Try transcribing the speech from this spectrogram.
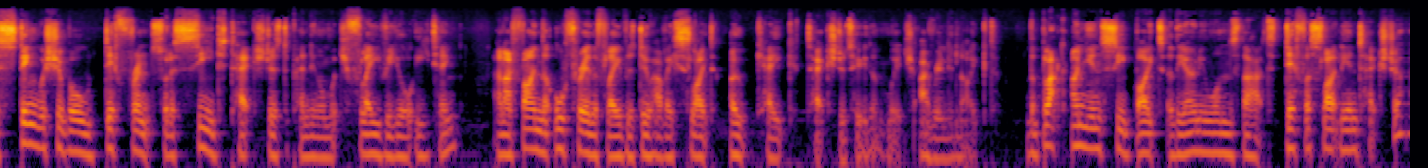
distinguishable different sort of seed textures depending on which flavour you're eating. And I find that all three of the flavours do have a slight oat cake texture to them, which I really liked. The black onion seed bites are the only ones that differ slightly in texture,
